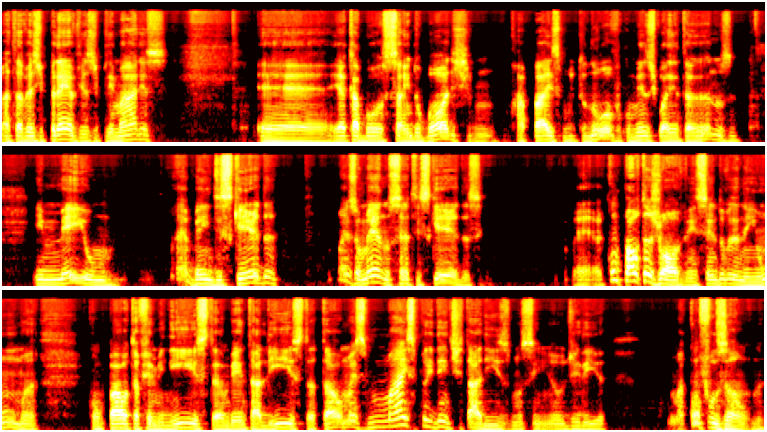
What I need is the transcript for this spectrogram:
através de prévias, de primárias, é, e acabou saindo Boris, um rapaz muito novo, com menos de 40 anos, né, e meio é, bem de esquerda, mais ou menos centro-esquerda, assim, é, com pauta jovem, sem dúvida nenhuma, com pauta feminista, ambientalista tal, mas mais para o identitarismo, assim, eu diria. Uma confusão. Né?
